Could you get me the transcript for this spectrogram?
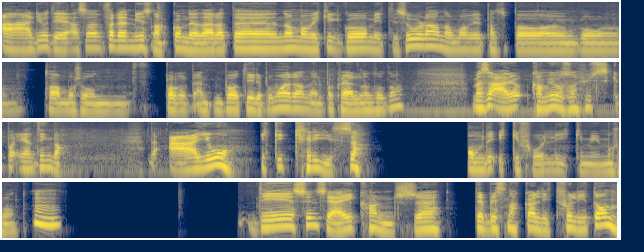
er det jo det, altså, for det er mye snakk om det der at eh, nå må vi ikke gå midt i sola, nå må vi passe på å gå, ta mosjon enten på tidlig på morgenen eller på kvelden og sånt noe. Men så jo, kan vi jo også huske på én ting, da. Det er jo ikke krise om de ikke får like mye mosjon. Mm. Det syns jeg kanskje det blir snakka litt for lite om.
